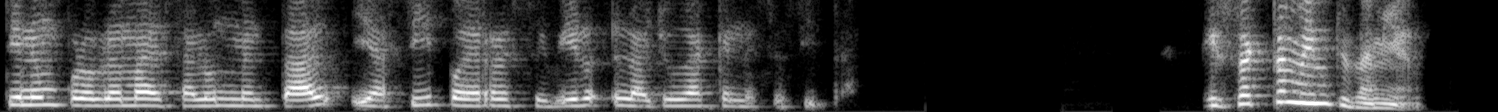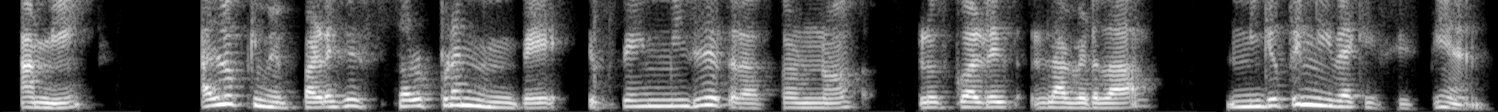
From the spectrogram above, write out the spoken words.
tiene un problema de salud mental y así poder recibir la ayuda que necesita. Exactamente, Daniel. A mí, algo que me parece sorprendente es que hay miles de trastornos los cuales, la verdad, ni yo tenía idea que existían.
